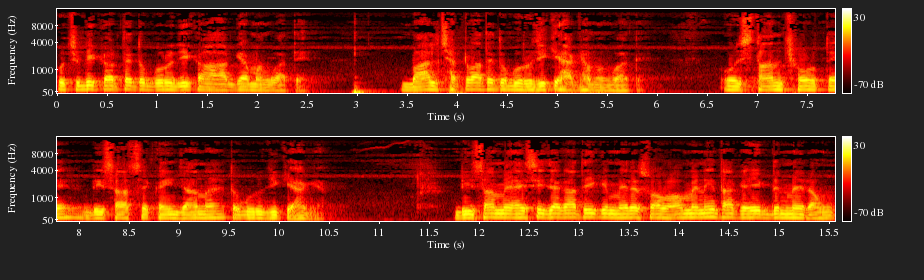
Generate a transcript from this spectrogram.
कुछ भी करते तो गुरु जी का आज्ञा मंगवाते, बाल छटवाते तो गुरु जी की आज्ञा मंगवाते। वो स्थान छोड़ते, दिशा से कहीं जाना है तो गुरु जी की आज्ञा डीसा में ऐसी जगह थी कि मेरे स्वभाव में नहीं था कि एक दिन में रहूँ।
